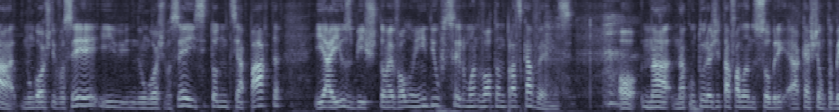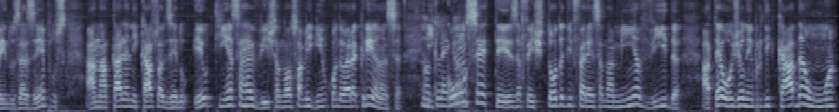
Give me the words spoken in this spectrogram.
ah, não gosto de você e não gosto de você, e se todo mundo se aparta, e aí os bichos estão evoluindo e o ser humano voltando para as cavernas. Ó, na, na cultura a gente está falando sobre a questão também dos exemplos. A Natália Nicasso está dizendo: Eu tinha essa revista, nosso amiguinho, quando eu era criança. Oh, e com certeza fez toda a diferença na minha vida. Até hoje eu lembro de cada uma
